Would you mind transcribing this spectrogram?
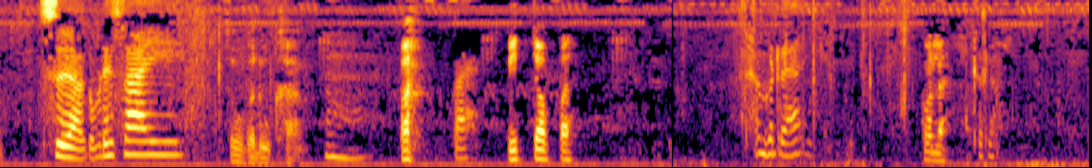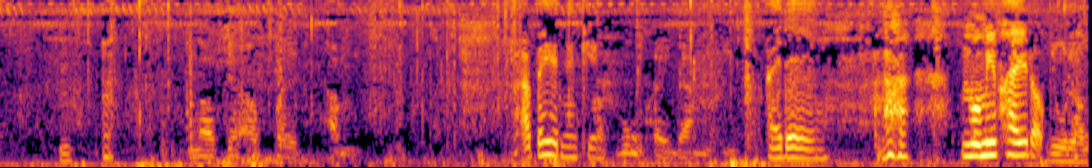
มเสือก็ไม่ได้ใส่ๆสู้กระดูกขางอืมปะไป ปิดจอบไปทำอะไรก้นละก็แล้วเราจะเอาไปทเอาไปเห็นยังกินำบุ้งไข่ดไผ่แดงมันบ่มีไผ่ดอกำอยู่หลัง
